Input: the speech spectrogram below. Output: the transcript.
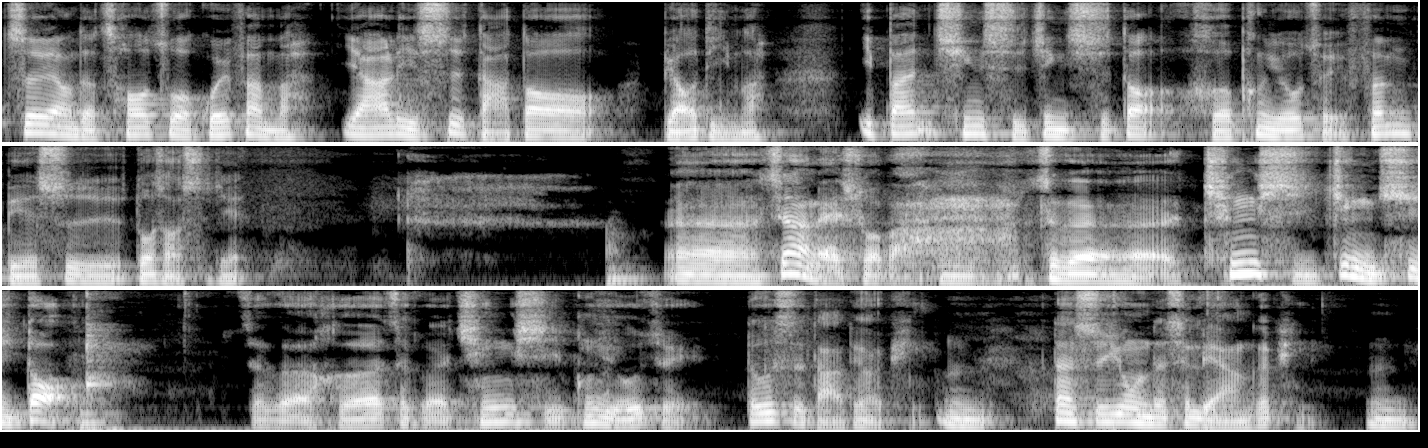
这样的操作规范吗？压力是打到表底吗？一般清洗进气道和喷油嘴分别是多少时间？呃，这样来说吧，这个清洗进气道，这个和这个清洗喷油嘴都是打吊瓶，嗯，但是用的是两个瓶，嗯，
